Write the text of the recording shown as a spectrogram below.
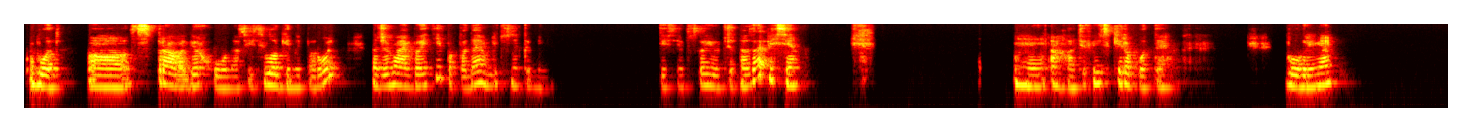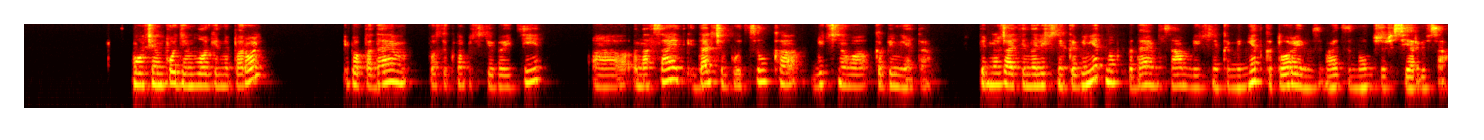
Вот, справа вверху у нас есть логин и пароль. Нажимаем «Войти», попадаем в личный кабинет. Здесь я встаю учет на записи. Ага, технические работы. Вовремя. В общем, вводим логин и пароль и попадаем после кнопочки «Войти» а, на сайт, и дальше будет ссылка личного кабинета. При нажатии на личный кабинет мы попадаем в сам личный кабинет, который называется менеджер сервиса.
